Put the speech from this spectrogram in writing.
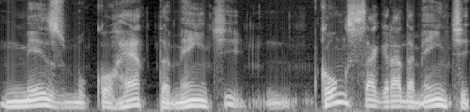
mesmo corretamente, consagradamente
